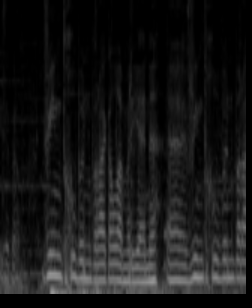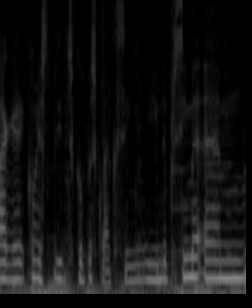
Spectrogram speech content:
Isabel. Vindo de Ruben Braga, lá Mariana, uh, vindo de Ruben Braga com este pedido de desculpas, claro que sim. E ainda por cima, um,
